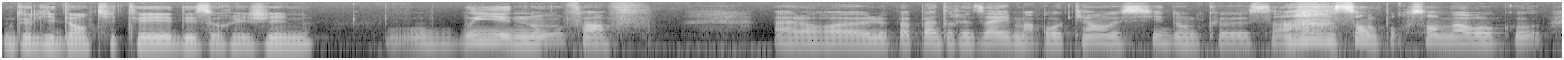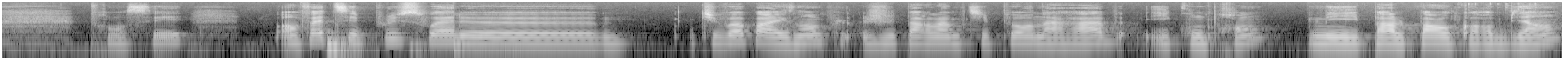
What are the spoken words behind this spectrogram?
de l'identité, des origines? Oui et non. Enfin, alors euh, le papa de Reza est marocain aussi, donc euh, c'est un 100% maroco français. En fait, c'est plus ouais, tu vois par exemple, je lui parle un petit peu en arabe, il comprend, mais il parle pas encore bien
